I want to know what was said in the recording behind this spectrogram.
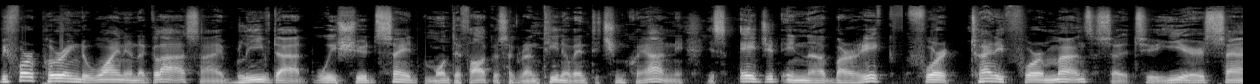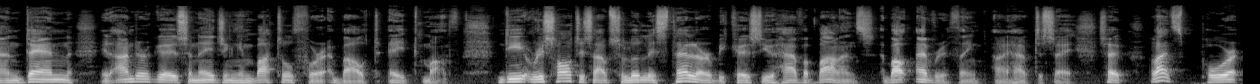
Before pouring the wine in a glass, I believe that we should say Montefalco Sagrantino 25 anni is aged in a barrique for 24 months, so two years, and then it undergoes an aging in bottle for about eight months. The result is absolutely stellar because you have a balance about everything, I have to say. So let's pour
